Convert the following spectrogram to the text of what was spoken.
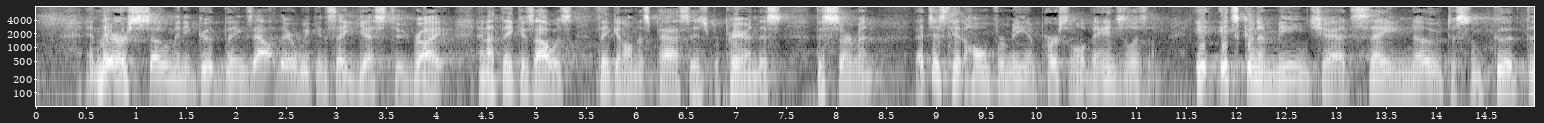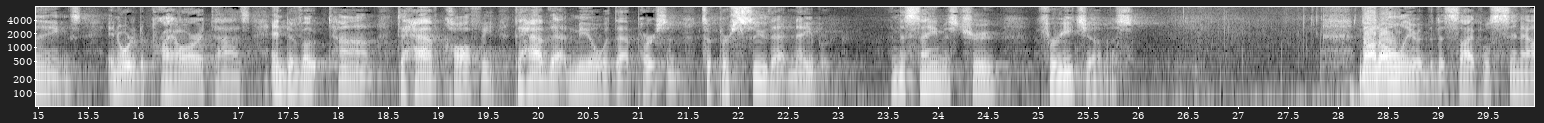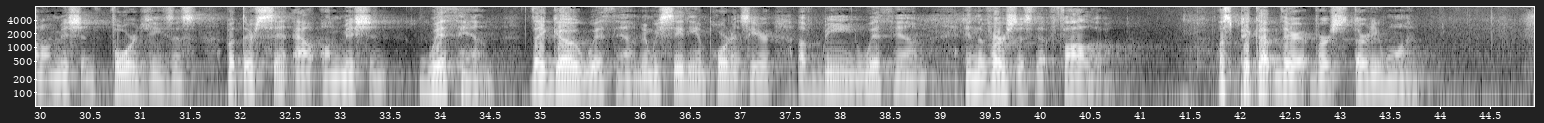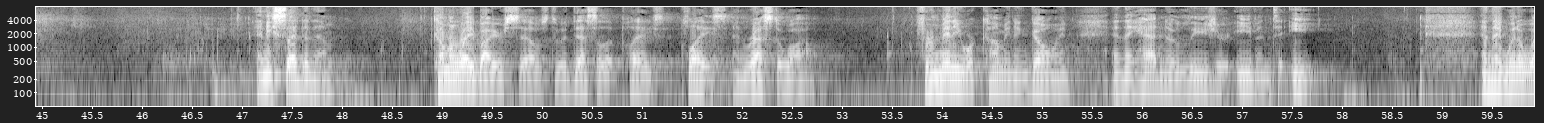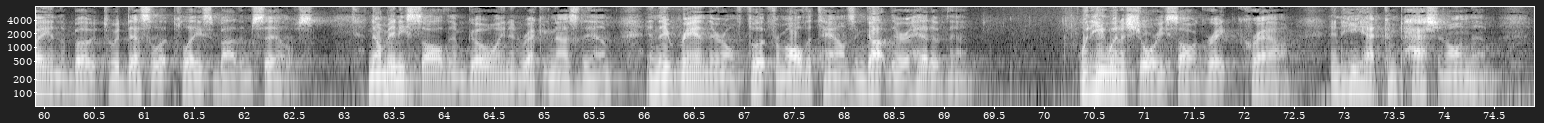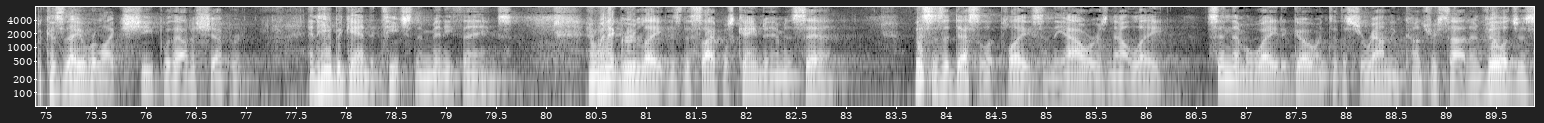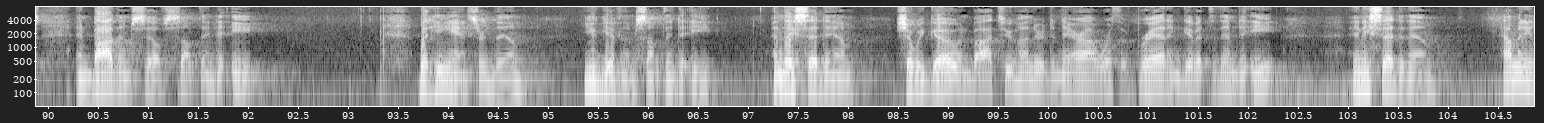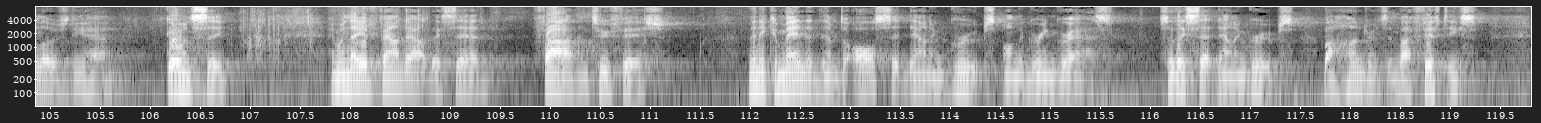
And there are so many good things out there we can say yes to, right? And I think as I was thinking on this passage, preparing this, this sermon, that just hit home for me in personal evangelism. It, it's going to mean, Chad, saying no to some good things in order to prioritize and devote time to have coffee, to have that meal with that person, to pursue that neighbor. And the same is true for each of us. Not only are the disciples sent out on mission for Jesus, but they're sent out on mission with Him. They go with him. And we see the importance here of being with him in the verses that follow. Let's pick up there at verse 31. And he said to them, Come away by yourselves to a desolate place, place and rest a while. For many were coming and going, and they had no leisure even to eat. And they went away in the boat to a desolate place by themselves. Now many saw them going and recognized them, and they ran there on foot from all the towns and got there ahead of them. When he went ashore, he saw a great crowd, and he had compassion on them, because they were like sheep without a shepherd. And he began to teach them many things. And when it grew late, his disciples came to him and said, This is a desolate place, and the hour is now late. Send them away to go into the surrounding countryside and villages and buy themselves something to eat. But he answered them, You give them something to eat. And they said to him, Shall we go and buy 200 denarii worth of bread and give it to them to eat? And he said to them, How many loaves do you have? Go and see. And when they had found out, they said, Five and two fish. Then he commanded them to all sit down in groups on the green grass. So they sat down in groups, by hundreds and by fifties.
